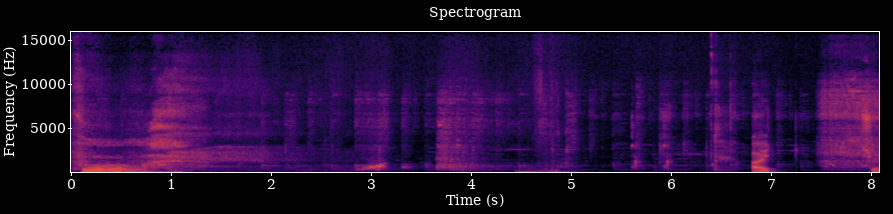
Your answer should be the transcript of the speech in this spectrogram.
Фу. А чо...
